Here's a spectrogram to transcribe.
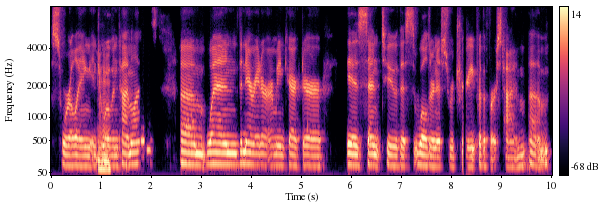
swirling, interwoven mm-hmm. timelines. Um, when the narrator, our main character, is sent to this wilderness retreat for the first time. Um,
